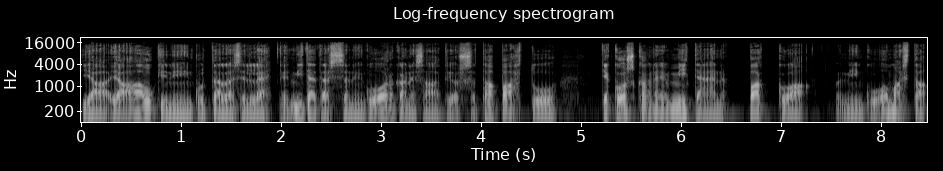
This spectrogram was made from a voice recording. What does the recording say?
ja, ja auki niin kuin tällaisille, että mitä tässä niin kuin organisaatiossa tapahtuu. Ja koskaan ei ole mitään pakkoa niin kuin omasta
